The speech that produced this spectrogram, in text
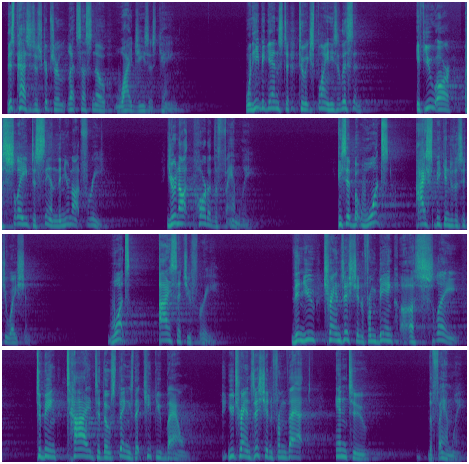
This passage of Scripture lets us know why Jesus came. When he begins to, to explain, he said, Listen, if you are a slave to sin, then you're not free. You're not part of the family. He said, But once I speak into the situation. Once I set you free, then you transition from being a slave to being tied to those things that keep you bound. You transition from that into the family.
